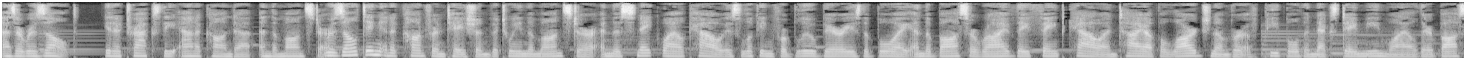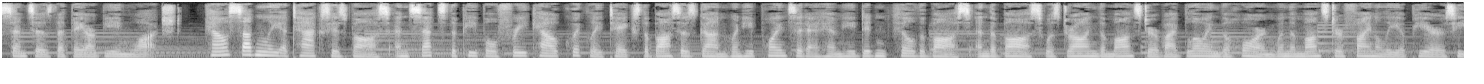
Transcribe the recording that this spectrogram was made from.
As a result, it attracts the anaconda and the monster, resulting in a confrontation between the monster and the snake while Cao is looking for blueberries the boy and the boss arrive they faint Cao and tie up a large number of people the next day meanwhile their boss senses that they are being watched. Cao suddenly attacks his boss and sets the people free Cao quickly takes the boss's gun when he points it at him he didn't kill the boss and the boss was drawing the monster by blowing the horn when the monster finally appears he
